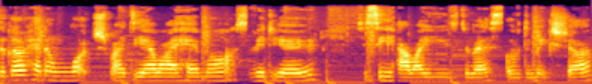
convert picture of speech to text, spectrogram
So go ahead and watch my DIY hair mask video to see how I use the rest of the mixture.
